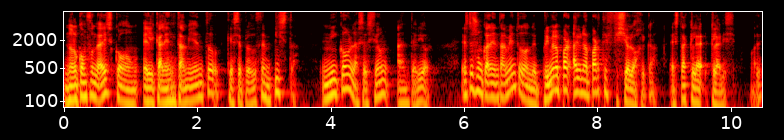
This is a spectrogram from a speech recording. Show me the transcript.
No lo confundáis con el calentamiento que se produce en pista, ni con la sesión anterior. Este es un calentamiento donde primero hay una parte fisiológica, está clarísimo, ¿vale?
